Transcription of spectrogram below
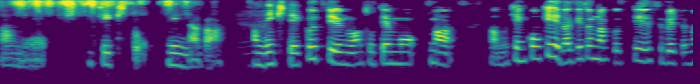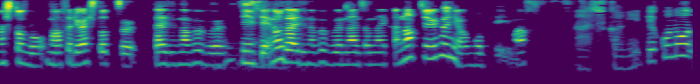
あの、生き生きとみんなが、あの、生きていくっていうのはとても、まあ、あの、健康経営だけじゃなくて、すべての人の、まあ、それは一つ大事な部分、人生の大事な部分なんじゃないかなというふうには思っています。確かに。で、この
